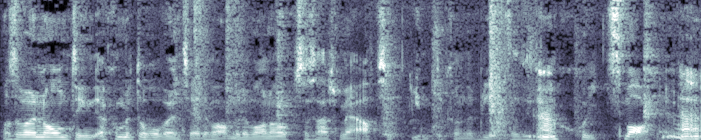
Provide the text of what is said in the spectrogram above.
Och så var det någonting, jag kommer inte ihåg vad den tredje var, men det var nog också så här som jag absolut inte kunde bli. Så jag tyckte det var skitsmart. ja.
